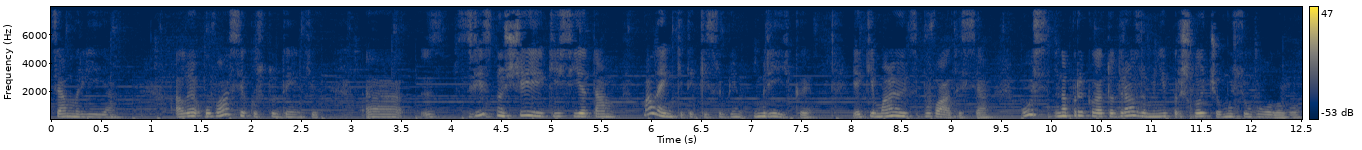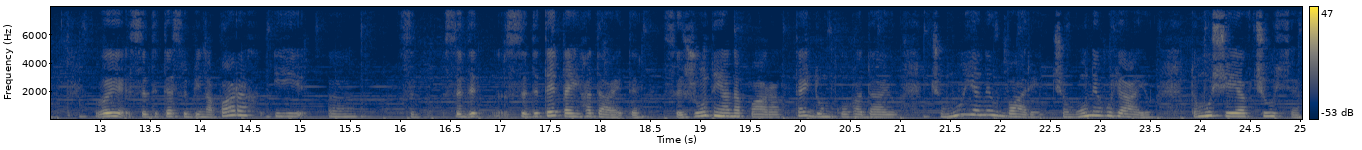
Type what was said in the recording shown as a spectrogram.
ця мрія. Але у вас, як у студентів, Звісно, ще якісь є там маленькі такі собі мрійки, які мають збуватися. Ось, наприклад, одразу мені прийшло чомусь у голову. Ви сидите собі на парах і е, сидите та й гадаєте, сиджу я на парах та й думку гадаю, чому я не в барі, чому не гуляю, тому що я вчуся,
